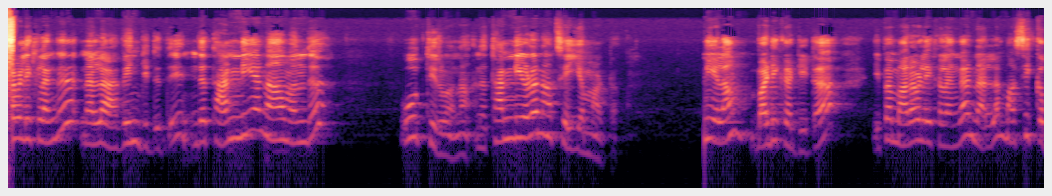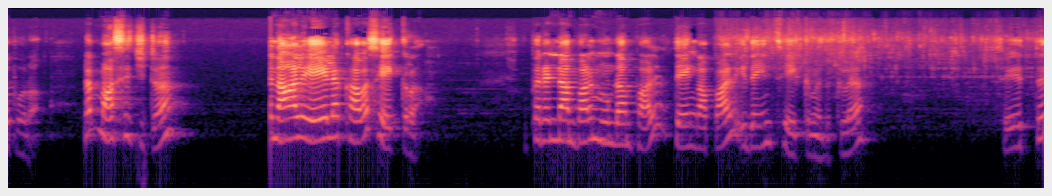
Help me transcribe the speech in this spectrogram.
மரவள்ளிக்கிழங்கு நல்லா அவிஞ்சிடுது இந்த தண்ணியை நான் வந்து ஊற்றிடுவேன் நான். இந்த தண்ணியோட நான் செய்ய மாட்டேன். தண்ணியெல்லாம் வடிகட்டிட்டேன் இப்போ மரவள்ளிக்கிழங்க நல்லா மசிக்க போகிறோம் நல்லா மசிச்சிட்டேன். நாலு ஏலக்காவை சேர்க்குறேன். இப்போ ரெண்டாம் பால் மூன்றாம் பால் தேங்காய் பால் இதையும் சேர்க்குறேன் இதுக்குள்ள. சேர்த்து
